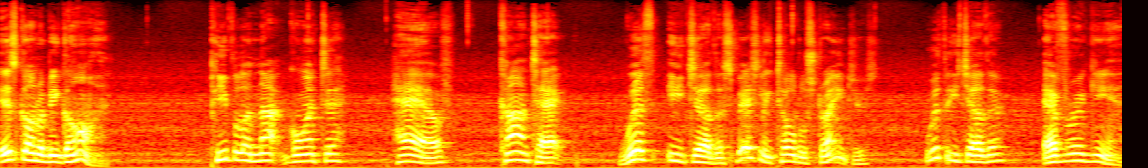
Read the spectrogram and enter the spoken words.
is going to be gone. People are not going to have contact with each other, especially total strangers, with each other ever again.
